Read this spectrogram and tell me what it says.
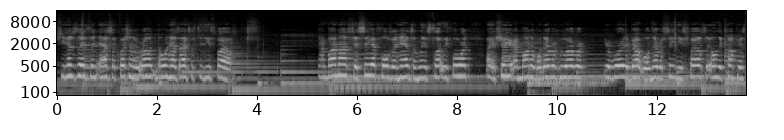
She hesitates and asks a question of her own. No one has access to these files. Hermana Cecilia folds her hands and leans slightly forward. I assure you, Hermana, whatever, whoever you're worried about will never see these files. The only copy is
